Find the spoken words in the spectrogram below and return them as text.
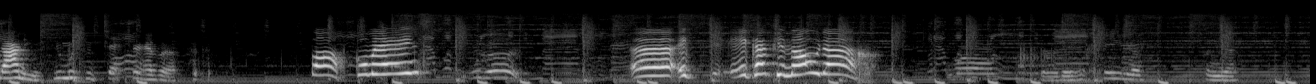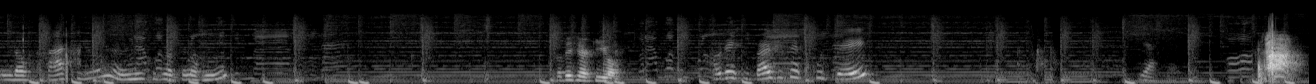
Klaar nu. Nu moeten we een tester hebben. Pap, kom eens! Uh, ik, ik heb je nodig! Zo, deze gele kan je in dat gaatje doen. En nu gebeurt er nog niet. Wat is er, Kion? Hou deze buisjes even goed beet. Ja. Ah!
